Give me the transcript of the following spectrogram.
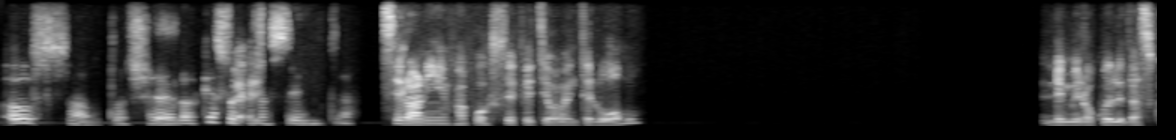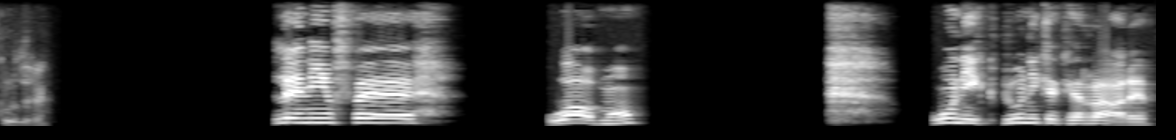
Oh santo cielo, che so Beh, che la sente. Se la ninfa fosse effettivamente l'uomo, nemmeno quelle da escludere. Le ninfe uomo? Unic- più uniche che rare.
